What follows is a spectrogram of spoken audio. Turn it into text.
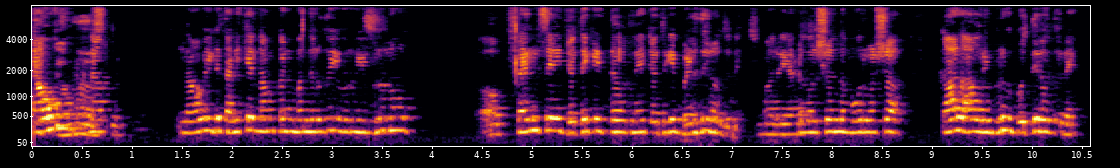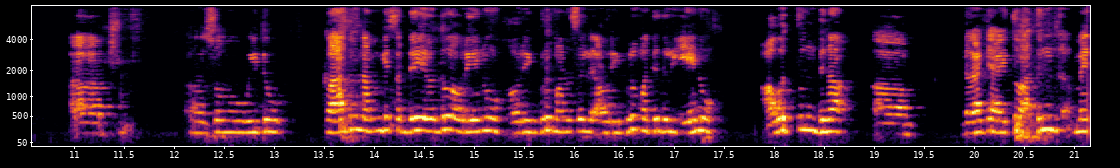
ನಾವು-. ಈಗ ತನಿಖೆ ನಮ್ ಕಂಡು ಬಂದಿರೋದು ಇವರು ಇಬ್ರು ಫ್ರೆಂಡ್ಸ್ ಜೊತೆಗೆ ಇದ್ದವ್ರನ್ನೇ ಜೊತೆಗೆ ಬೆಳೆದಿರೋದನ್ನೇ ಸುಮಾರು ಎರಡು ವರ್ಷದಿಂದ ಮೂರು ವರ್ಷ ಕಾಲ ಅವ್ರಿಬ್ರಿಗೂ ಗೊತ್ತಿರೋದನ್ನೇ ಸೊ ಇದು ಕಾರಣ ನಮ್ಗೆ ಸದ್ಯ ಇರೋದು ಅವ್ರೇನು ಅವ್ರಿಬ್ರು ಮನಸ್ಸಲ್ಲಿ ಅವ್ರಿಬ್ರು ಮಧ್ಯದಲ್ಲಿ ಏನು ಅವತ್ತೊಂದ್ ದಿನ ಆ ಗಲಾಟೆ ಆಯ್ತು. ಅದನ್ನ ಮೇ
